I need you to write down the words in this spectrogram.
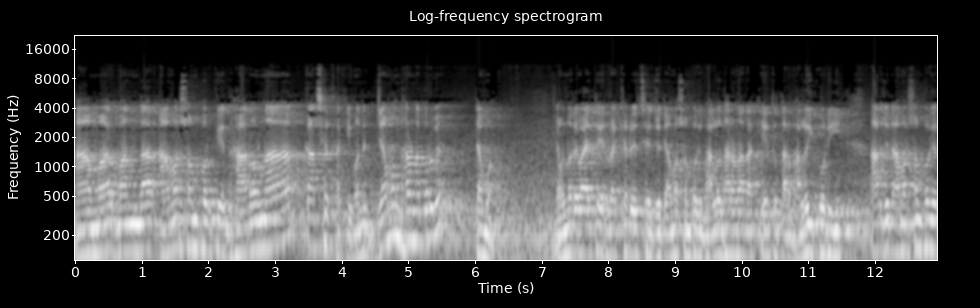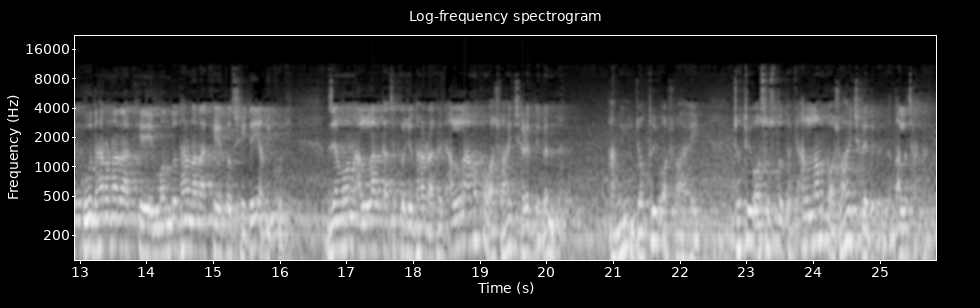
আমার বান্দার, আমার সম্পর্কে ধারণার কাছে থাকি। মানে যেমন ধারণা করবে, তেমন। অন্য রেবায়তে এর ব্যাখ্যা রয়েছে, যদি আমার সম্পর্কে ভালো ধারণা রাখে, তো তার ভালোই করি। আর যদি আমার সম্পর্কে কুধারণা রাখে, মন্দ ধারণা রাখে, তো সেটাই আমি করি। যেমন আল্লাহর কাছে কেউ যদি ধারণা রাখে, আল্লাহ আমাকে অসহায় ছেড়ে দেবেন না। আমি যতই অসহায়, যতই অসুস্থ থাকি, আল্লাহ আমাকে অসহায় ছেড়ে দেবেন না আল্লাহ ছাড়বেন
